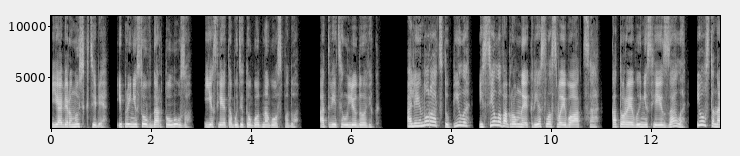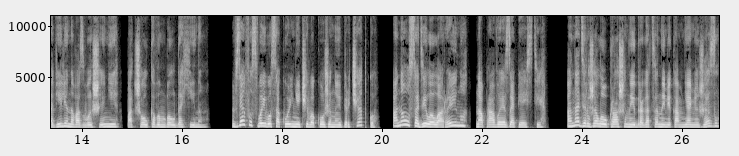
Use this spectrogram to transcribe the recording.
«Я вернусь к тебе и принесу в дар Тулузу, если это будет угодно Господу», — ответил Людовик. А Лейнора отступила и села в огромное кресло своего отца, которое вынесли из зала и установили на возвышении под шелковым балдахином. Взяв у своего сокольничьего кожаную перчатку, она усадила Лорейну на правое запястье. Она держала украшенный драгоценными камнями жезл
